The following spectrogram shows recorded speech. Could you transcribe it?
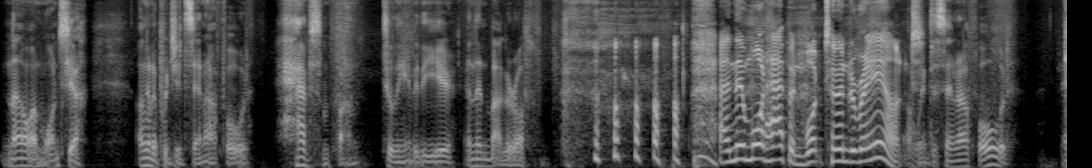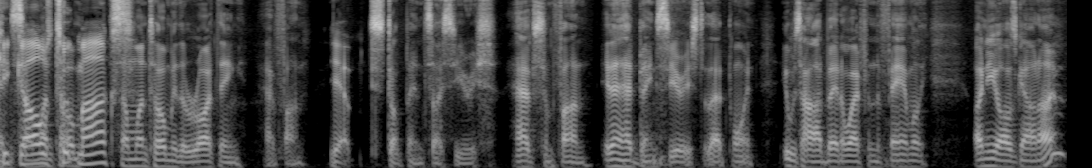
No one wants you. I'm going to put you at centre forward. Have some fun till the end of the year and then bugger off. and then what happened? What turned around? I went to centre forward. Kick goals, took marks. Someone told me the right thing: have fun. Yep. Stop being so serious. Have some fun. It had been serious to that point. It was hard being away from the family. I knew I was going home,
